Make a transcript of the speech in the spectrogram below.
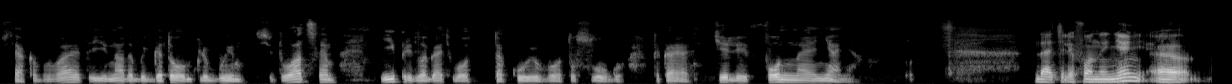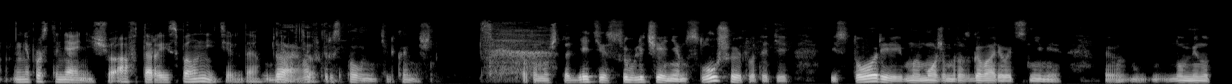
всяко бывает, и надо быть готовым к любым ситуациям и предлагать вот такую вот услугу, такая телефонная няня. Да, телефонный нянь, э, не просто нянь еще, автор и исполнитель, да? Да, автор-исполнитель, конечно. Потому что дети с увлечением слушают вот эти истории, мы можем разговаривать с ними э, ну, минут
